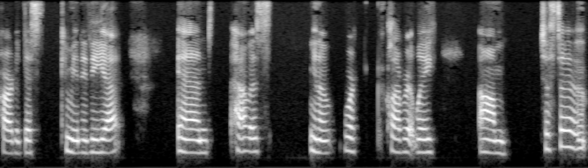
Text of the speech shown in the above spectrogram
part of this community yet, and have us, you know, work collaboratively um, just to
